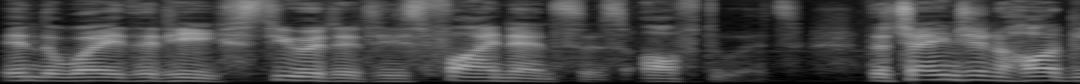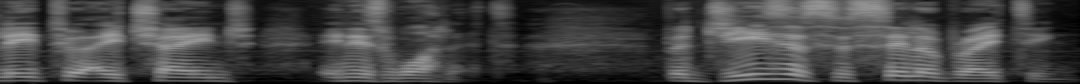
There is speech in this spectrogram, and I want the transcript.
in the way that he stewarded his finances afterwards. The change in heart led to a change in his wallet. But Jesus is celebrating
